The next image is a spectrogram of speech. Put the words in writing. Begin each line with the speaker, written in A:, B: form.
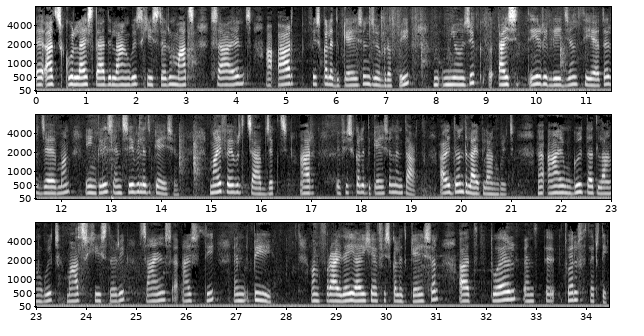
A: Uh, at school, I study language, history, maths, science, art, physical education, geography, music, uh, ICT, religion, theater, German, English, and civil education. My favorite subjects are uh, physical education and art. I don't like language. I am good at language, maths, history, science, ICT, and PE. On Friday, I have physical education at 12 and uh, 12:30.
